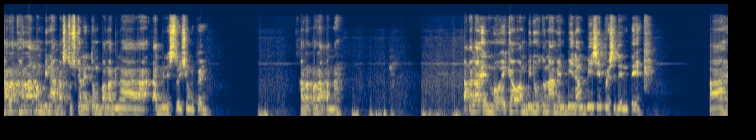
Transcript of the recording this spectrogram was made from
harap-harapang binabastos ka na itong bangag na administration ito eh. Harap-harapan na. Akalain mo, ikaw ang binuto namin bilang vice presidente. Ah,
